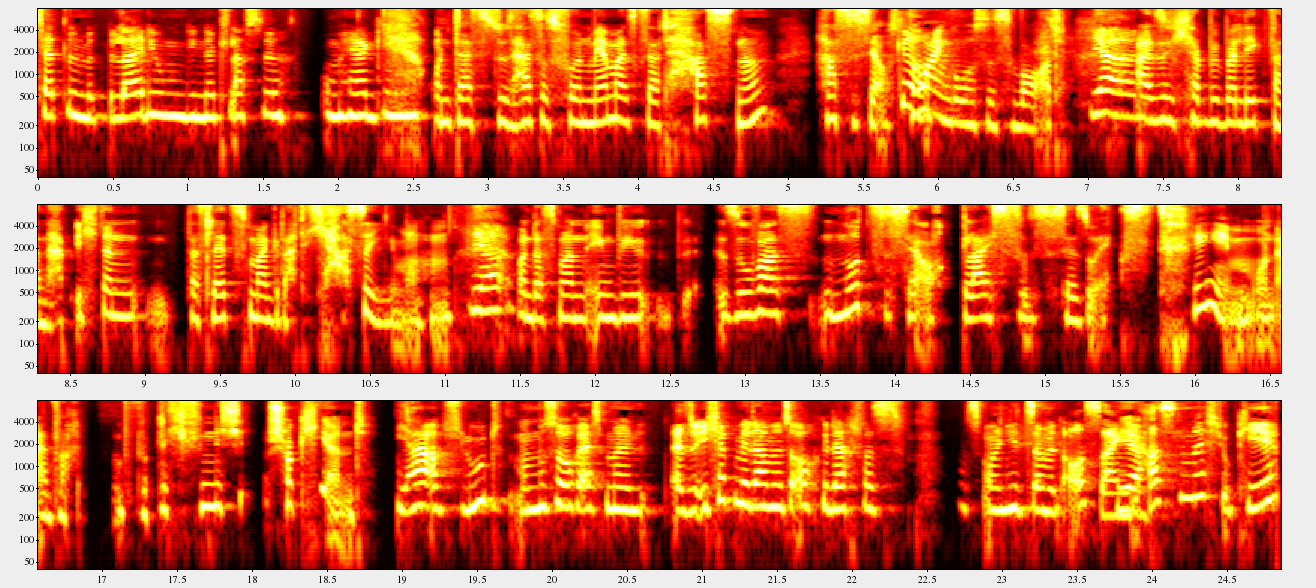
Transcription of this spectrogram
Zettel mit Beleidigungen, die in der Klasse umhergingen. Und das, du hast es vorhin mehrmals gesagt, Hass, ne? Hass ist ja auch Genau. so ein großes Wort. Ja, Also ich habe überlegt, wann habe ich denn das letzte Mal gedacht, ich hasse jemanden? ja, Und dass man irgendwie sowas nutzt, ist ja auch gleich so, das ist ja so extrem und einfach wirklich, finde ich, schockierend. ja, absolut. Man muss auch erstmal, also ich habe mir damals auch gedacht, was, was wollen die jetzt damit aussagen? Ja. Die hassen mich, okay.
